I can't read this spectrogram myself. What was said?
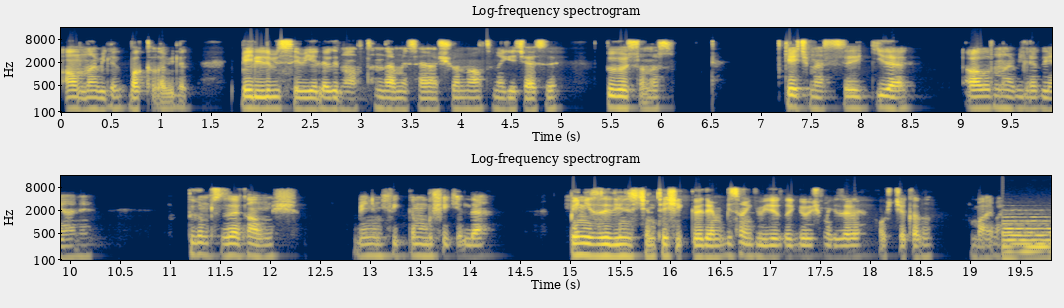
Alınabilir, bakılabilir. Belli bir seviyelerin altında mesela şunun altına geçerse durursunuz. Geçmezse gider. Alınabilir yani. Durum size kalmış. Benim fikrim bu şekilde. Beni izlediğiniz için teşekkür ederim. Bir sonraki videoda görüşmek üzere. Hoşçakalın. Bay bay.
